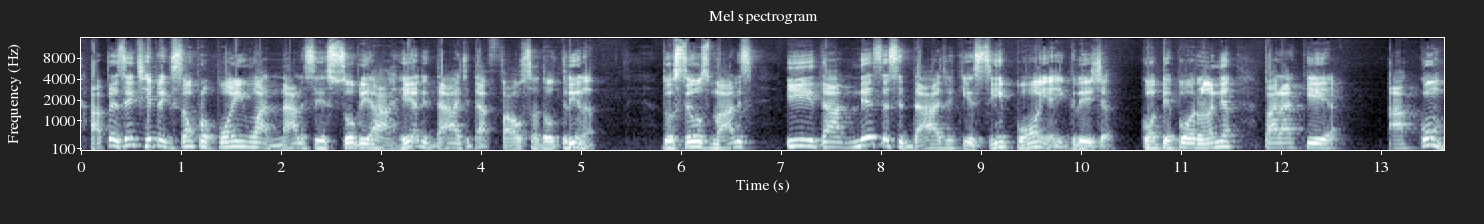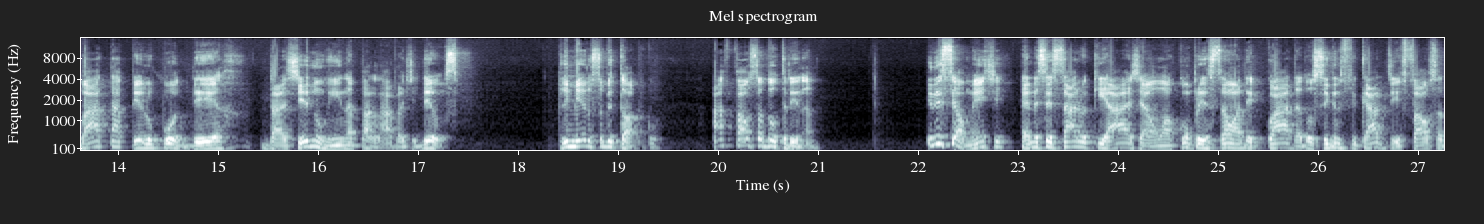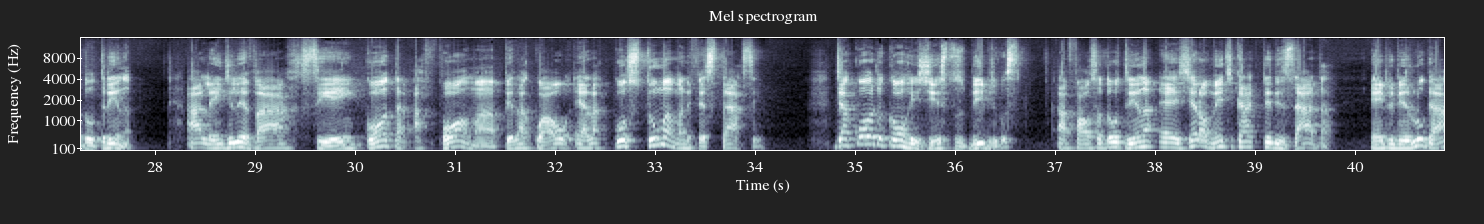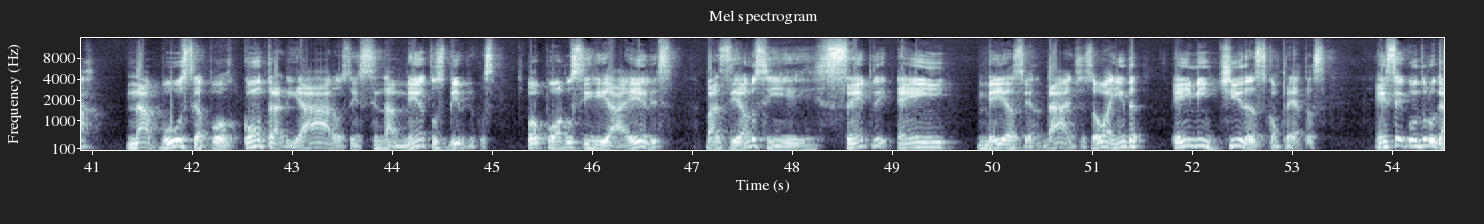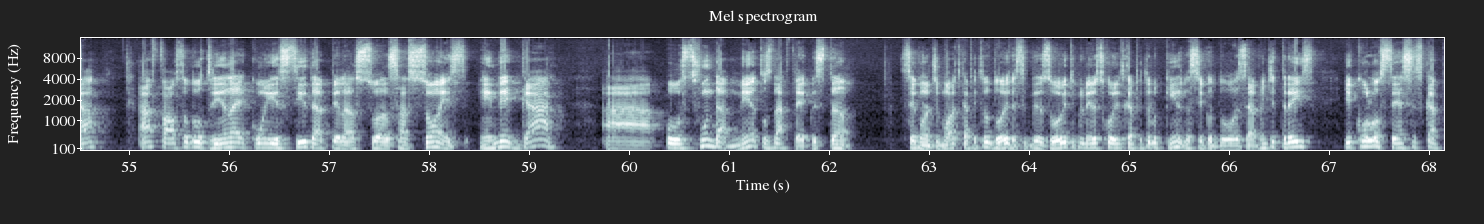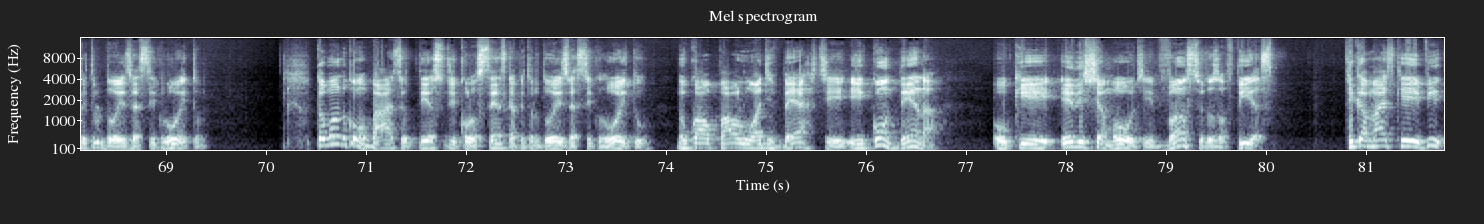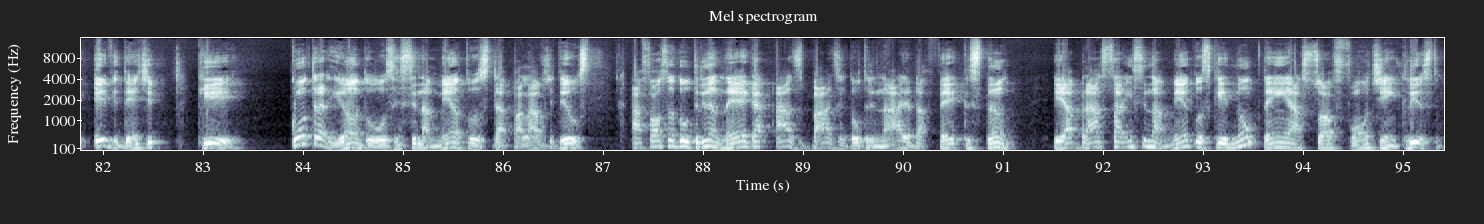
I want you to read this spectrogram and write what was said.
a presente reflexão propõe uma análise sobre a realidade da falsa doutrina, dos seus males e da necessidade que se impõe à Igreja contemporânea para que a combata pelo poder da genuína Palavra de Deus. Primeiro subtópico: a falsa doutrina. Inicialmente, é necessário que haja uma compreensão adequada do significado de falsa doutrina além de levar-se em conta a forma pela qual ela costuma manifestar-se. De acordo com registros bíblicos, a falsa doutrina é geralmente caracterizada, em primeiro lugar, na busca por contrariar os ensinamentos bíblicos, opondo-se a eles, baseando-se sempre em meias verdades ou ainda em mentiras completas. Em segundo lugar, a falsa doutrina é conhecida pelas suas ações em negar a, os fundamentos da fé cristã. Segundo Timóteo capítulo 2, versículo 18, 1 Coríntios capítulo 15, versículo 12 a 23 e Colossenses capítulo 2, versículo 8. Tomando como base o texto de Colossenses capítulo 2, versículo 8, no qual Paulo adverte e condena o que ele chamou de vãs filosofias, fica mais que evidente que, contrariando os ensinamentos da palavra de Deus, a falsa doutrina nega as bases doutrinárias da fé cristã e abraça ensinamentos que não têm a sua fonte em Cristo.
